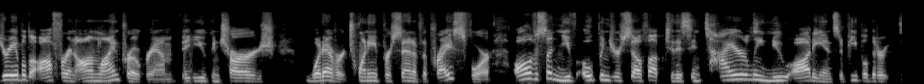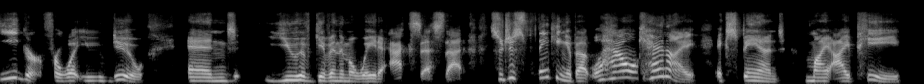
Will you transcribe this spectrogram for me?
you're able to offer an online program that you can charge whatever 20% of the price for all of a sudden you've opened yourself up to this entirely new audience of people that are eager for what you do and you have given them a way to access that. So just thinking about, well, how can I expand my IP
